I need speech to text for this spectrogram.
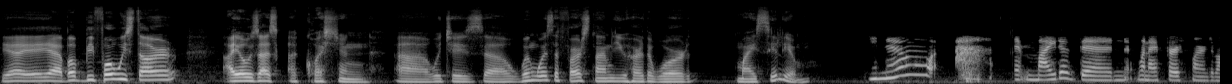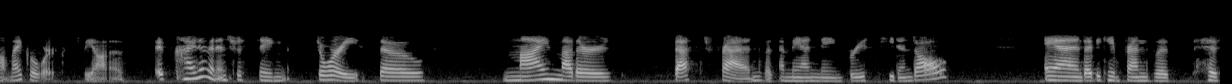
Yeah, yeah, yeah. But before we start, I always ask a question, uh, which is uh, when was the first time you heard the word mycelium? You know, it might have been when I first learned about MycoWorks, to be honest. It's kind of an interesting story. So, my mother's best friend was a man named Bruce Hedendahl, and I became friends with his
